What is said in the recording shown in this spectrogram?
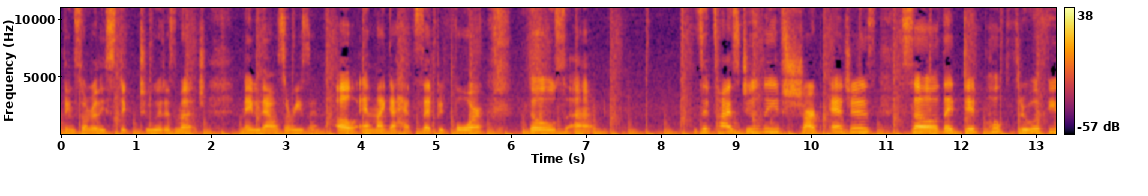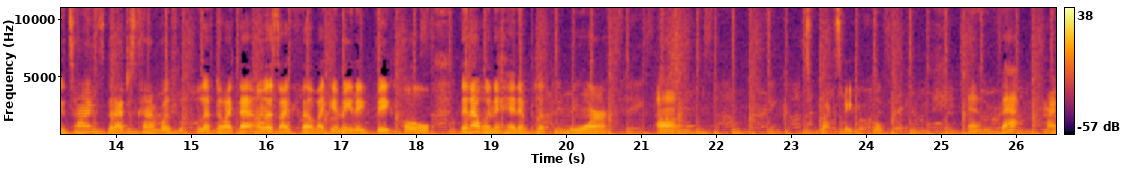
things don't really stick to it as much. Maybe that was the reason. Oh, and like I had said before, those um, zip ties do leave sharp edges. So they did poke through a few times, but I just kind of left it like that. Unless I felt like it made a big hole, then I went ahead and put more um, wax paper over it. And that, my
